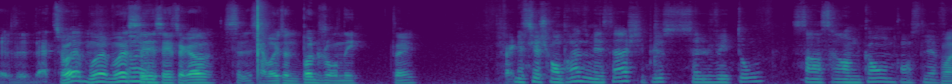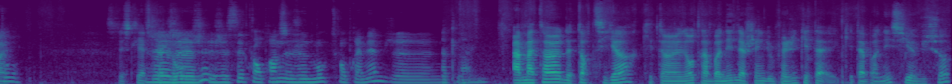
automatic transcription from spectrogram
euh, tu vois, moi, moi c'est, Ouais. c'est, c'est comme, c'est- ça va être une bonne journée. t'sais. Mais ce que je comprends du message, c'est plus se lever tôt sans se rendre compte qu'on se lève Ouais. tôt. C'est se lève Je- très tôt. je- je- J'essaie de comprendre le jeu de mots que tu comprenais, mais je. Amateur de tortilla, qui est un autre abonné de la chaîne, j'imagine qui est, qui est abonné, s'il a vu ça,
